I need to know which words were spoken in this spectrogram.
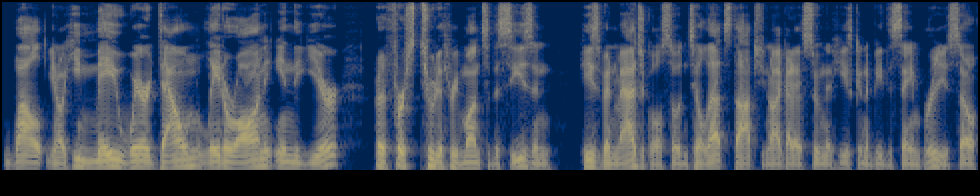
while you know he may wear down later on in the year, for the first two to three months of the season, he's been magical. So until that stops, you know, I got to assume that he's going to be the same Brees. So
